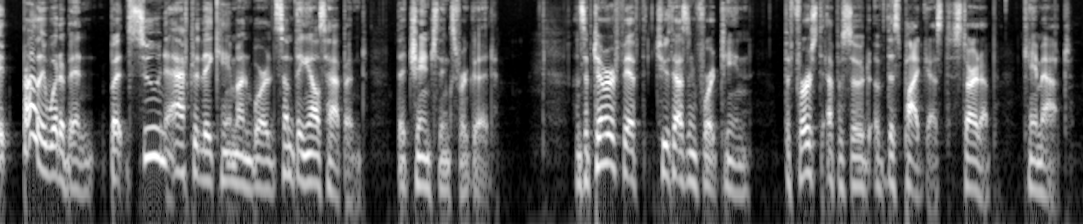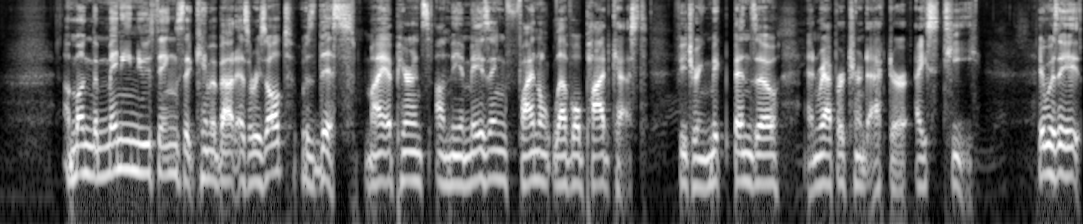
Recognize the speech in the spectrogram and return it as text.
it probably would have been, but soon after they came on board, something else happened that changed things for good. On September 5th, 2014, the first episode of this podcast, Startup, came out. Among the many new things that came about as a result was this my appearance on the amazing Final Level podcast, featuring Mick Benzo and rapper turned actor Ice T. It was a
